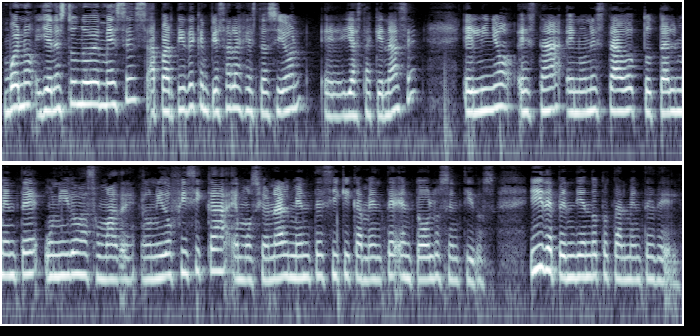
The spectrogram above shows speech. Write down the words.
Bueno, y en estos nueve meses, a partir de que empieza la gestación eh, y hasta que nace, el niño está en un estado totalmente unido a su madre, unido física, emocionalmente, psíquicamente, en todos los sentidos y dependiendo totalmente de él.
